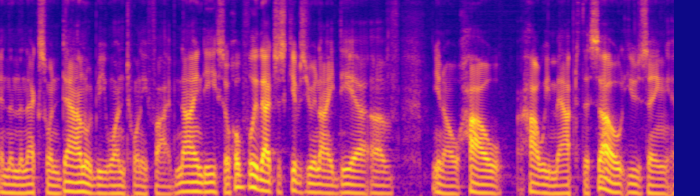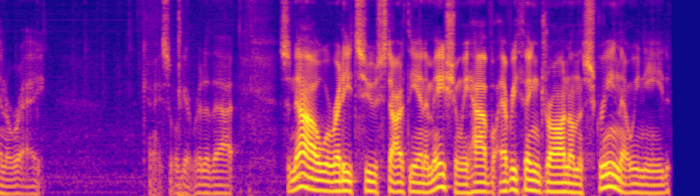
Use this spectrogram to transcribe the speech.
And then the next one down would be 125.90. So hopefully that just gives you an idea of, you know, how how we mapped this out using an array. Okay, so we'll get rid of that. So now we're ready to start the animation. We have everything drawn on the screen that we need.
